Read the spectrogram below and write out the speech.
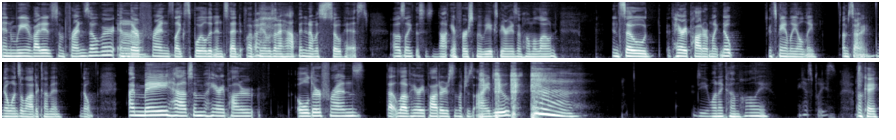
And we invited some friends over, and their Oh. friends like spoiled it and said everything was going to happen. And I was so pissed. I was like, this is not your first movie experience of Home Alone. And so with Harry Potter, I'm like, nope, it's family only. I'm sorry. No one's allowed to come in. Nope. I may have some Harry Potter older friends that love Harry Potter just as much as I do. Do you want to come, Holly? yes, please. Okay.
